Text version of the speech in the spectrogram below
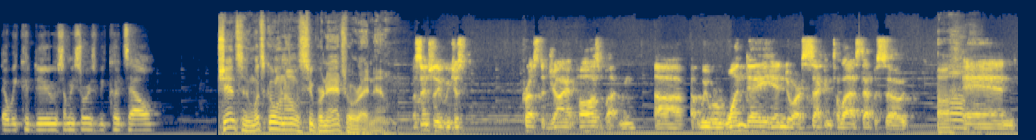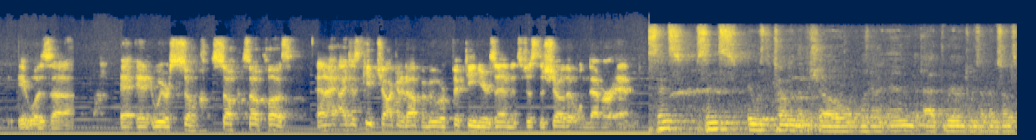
that we could do, so many stories we could tell. Jensen, what's going on with Supernatural right now? Essentially, we just pressed a giant pause button. Uh, we were one day into our second to last episode, Oh. and it was uh, it, it, we were so so so close. And I, I just keep chalking it up. I mean, we're 15 years in. It's just a show that will never end. Since since it was determined that the show was going to end at 327 episodes,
